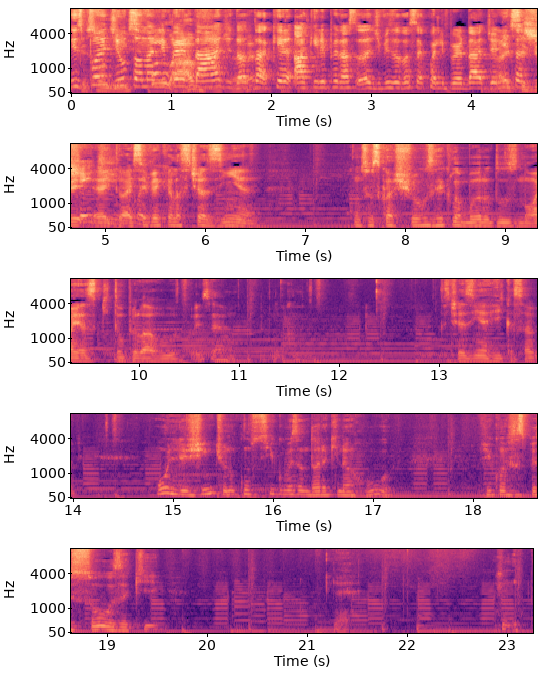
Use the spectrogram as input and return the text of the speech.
Expandiu, tá na falava, liberdade, da- é. da- aquele, aquele pedaço da divisa da Sé com a liberdade ali Aí tá você vê, cheio é, então, aí você vê aquelas tiazinha com seus cachorros reclamando dos noias que estão pela rua. Pois é, mano. As tiazinha rica, sabe? Olha, gente, eu não consigo mais andar aqui na rua. Ficam essas pessoas aqui. É.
